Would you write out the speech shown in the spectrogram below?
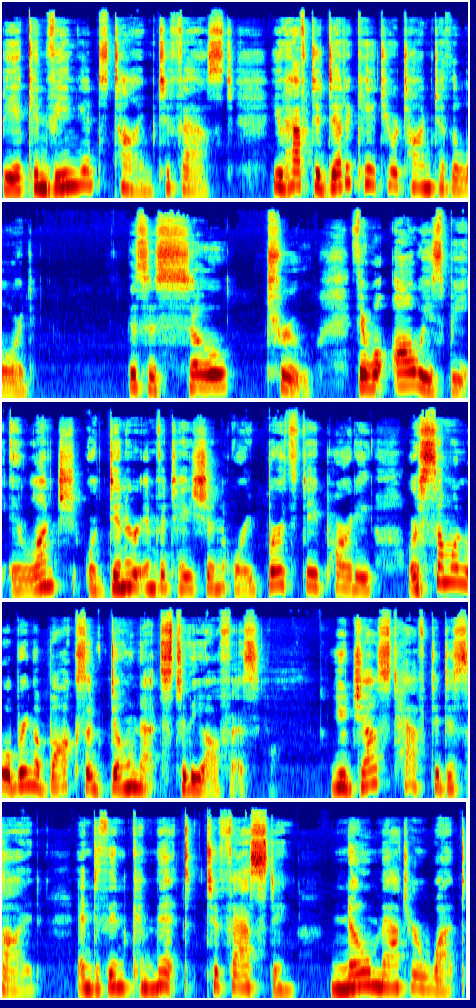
be a convenient time to fast. You have to dedicate your time to the Lord. This is so true. There will always be a lunch or dinner invitation or a birthday party, or someone will bring a box of donuts to the office. You just have to decide and then commit to fasting no matter what.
